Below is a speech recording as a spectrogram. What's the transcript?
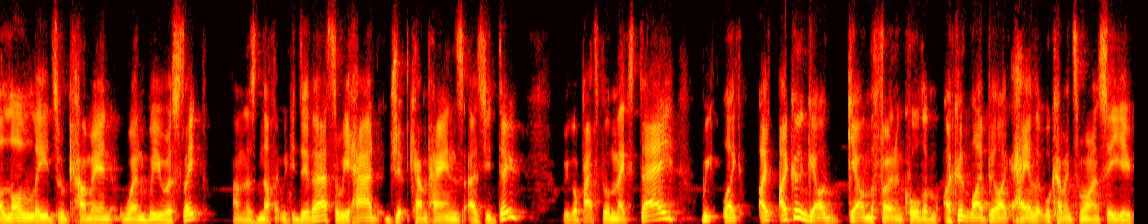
a lot of leads would come in when we were asleep, and there's nothing we could do there. So we had drip campaigns as you do we got back to people the next day. We like I, I couldn't get get on the phone and call them. I couldn't like be like, hey, look, we'll come in tomorrow and see you.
